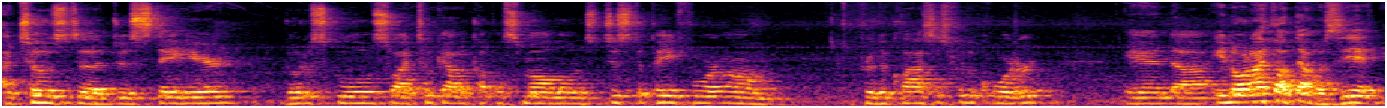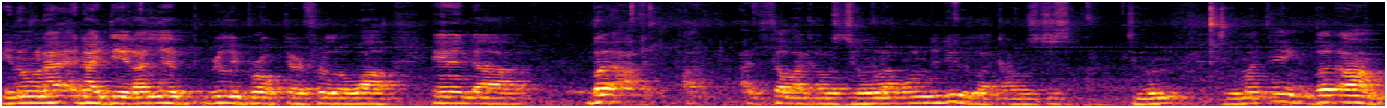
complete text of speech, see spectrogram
I chose to just stay here, go to school. So I took out a couple small loans just to pay for um, for the classes for the quarter. And, uh, you know, and I thought that was it, you know, and I, and I did. I lived really broke there for a little while. And, uh, but I, I, I felt like I was doing what I wanted to do. Like I was just doing, doing my thing. But, um,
